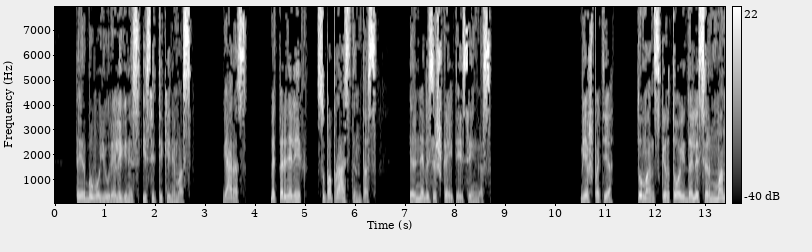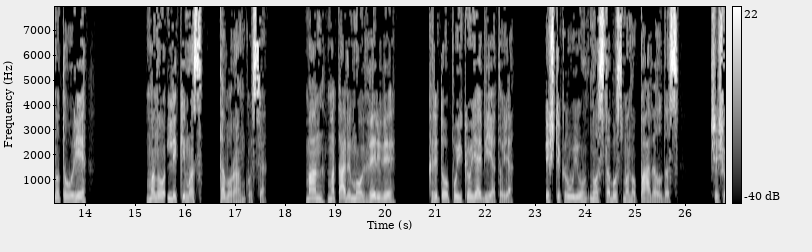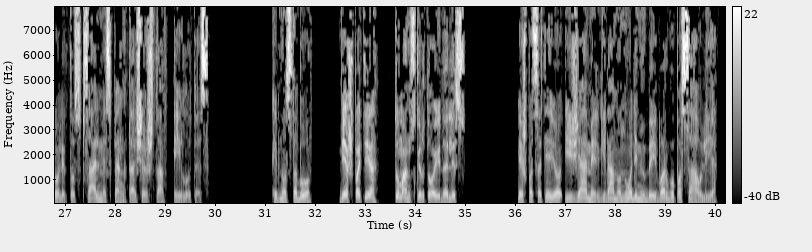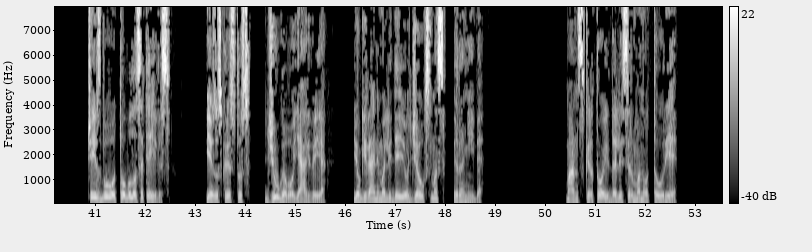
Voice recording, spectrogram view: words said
tai ir buvo jų religinis įsitikinimas. Geras, bet pernelyg supaprastintas ir ne visiškai teisingas. Viešpatie, tu man skirtoji dalis ir mano taurė, mano likimas tavo rankose man matavimo virvė krito puikioje vietoje. Iš tikrųjų, nuostabus mano paveldas. 16 psalmės 5-6 eilutės. Kaip nuostabu. Viešpatie, tu man skirtoji dalis. Viešpats atėjo į žemę ir gyveno nuodėmių bei vargo pasaulyje. Čia jis buvo tobulas ateivis. Jėzus Kristus džiūgavo Jahvėje jo gyvenimą lydėjo džiaugsmas ir ramybė. Man skirtoji dalis ir mano taurė.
